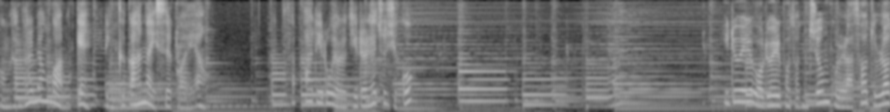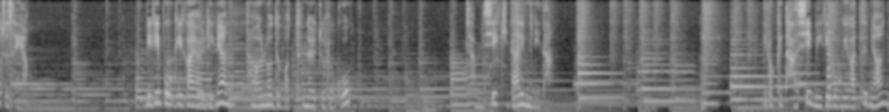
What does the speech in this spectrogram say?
영상 설명과 함께 링크가 하나 있을 거예요. 사파리로 열기를 해주시고 일요일, 월요일 버전 중 골라서 눌러주세요. 미리 보기가 열리면 다운로드 버튼을 누르고 잠시 기다립니다. 이렇게 다시 미리 보기가 뜨면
